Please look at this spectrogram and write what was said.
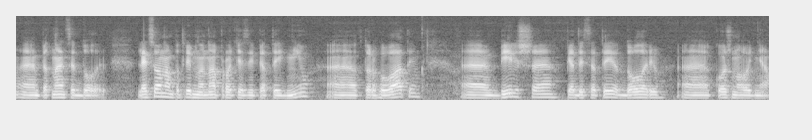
е, 15 доларів. Для цього нам потрібно на протязі 5 днів торгувати більше 50 доларів кожного дня.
